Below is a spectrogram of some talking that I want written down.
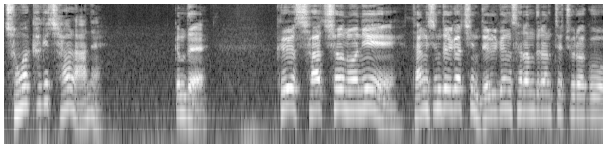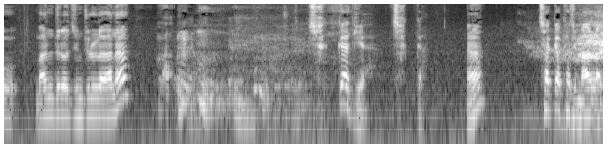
정확하게 잘안 해. 근데 그 4천 원이 당신들 같이 늙은 사람들한테 주라고 만들어진 줄 아나? 착각이야, 착각. 어? 착각하지 말라고.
